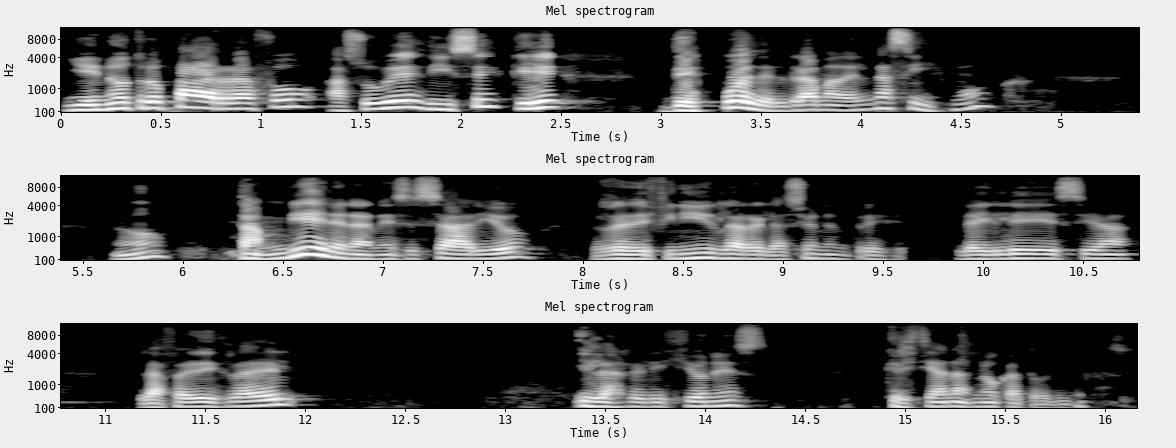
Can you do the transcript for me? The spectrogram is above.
Y en otro párrafo, a su vez, dice que después del drama del nazismo, también era necesario redefinir la relación entre la iglesia, la fe de Israel y las religiones cristianas no católicas.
